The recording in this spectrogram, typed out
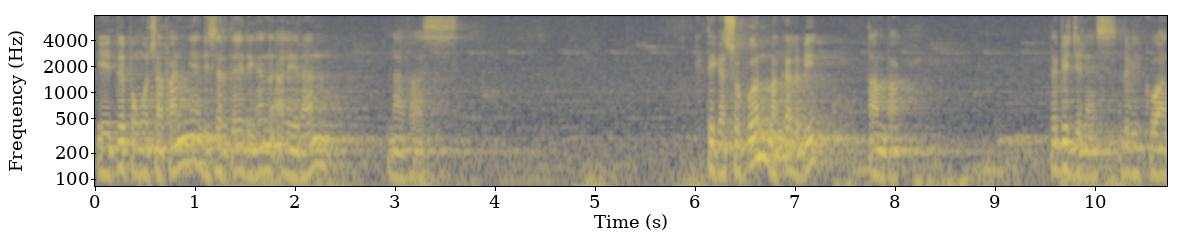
yaitu pengucapannya disertai dengan aliran nafas. Ketika sukun maka lebih tampak lebih jelas lebih kuat.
